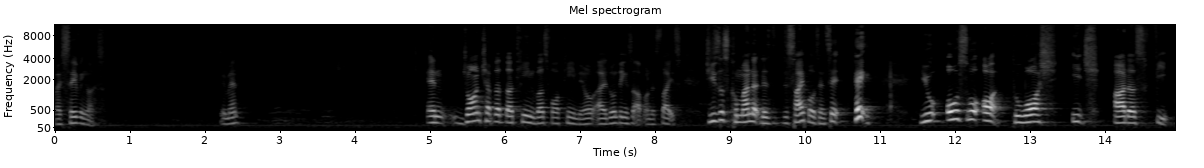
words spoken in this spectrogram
by saving us. Amen. In John chapter 13, verse 14, you know, I don't think it's up on the slides. Jesus commanded the disciples and said, Hey, you also ought to wash each other's feet.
